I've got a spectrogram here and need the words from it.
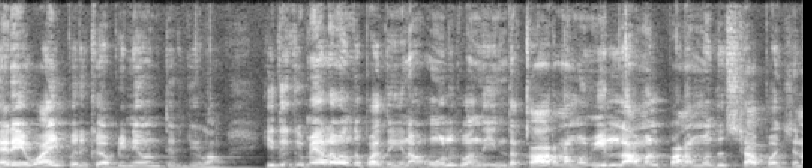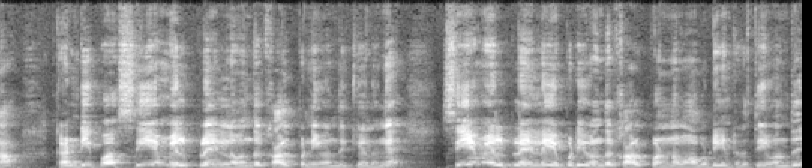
நிறைய வாய்ப்பு இருக்குது அப்படின்னே வந்து தெரிஞ்சுக்கலாம். இதுக்கு மேலே வந்து பார்த்தீங்கன்னா உங்களுக்கு வந்து இந்த காரணமும் இல்லாமல் பணம் வந்து ஸ்டாப் ஆச்சுன்னா கண்டிப்பாக சிஎம் ஹெல்ப்லைனில் வந்து கால் பண்ணி வந்து கேளுங்க. சிஎம் ஹெல்ப்லைனில் எப்படி வந்து கால் பண்ணணும் அப்படின்றதையும் வந்து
